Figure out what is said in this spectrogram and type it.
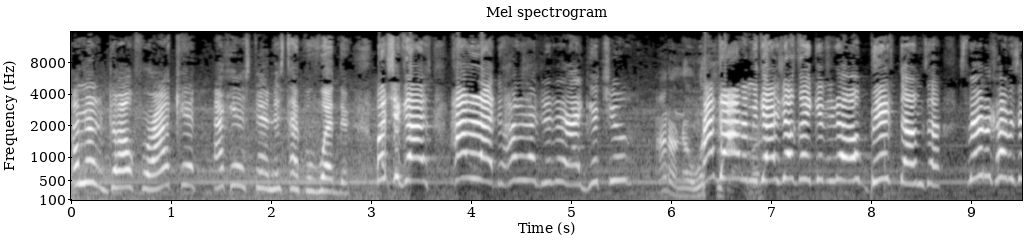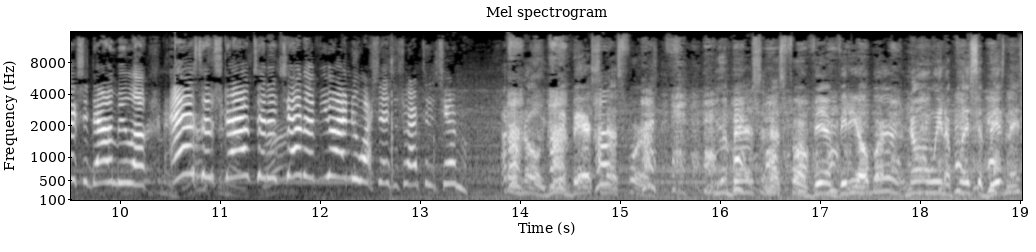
I'm not a dog for. I can't. I can't stand this type of weather. But you guys, how did I do? How did I do? Did I get you? I don't know what. I got him, you guys. Y'all gonna give you a big thumbs up. Spam the comment section down below and subscribe to the channel if you are new. Watch this. Subscribe to the channel. I don't know. You embarrassing us for you embarrassing us for a video, bro. Knowing we in a place of business.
